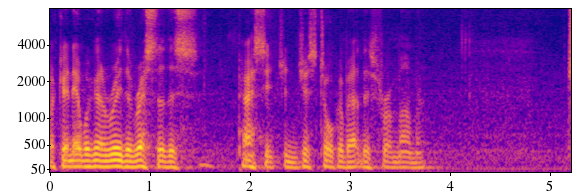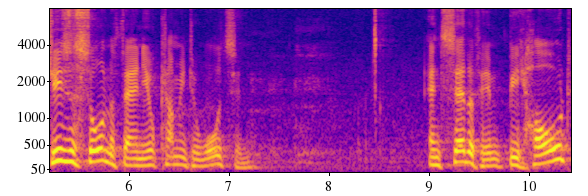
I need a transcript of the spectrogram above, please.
Okay, now we're going to read the rest of this passage and just talk about this for a moment. Jesus saw Nathanael coming towards him and said of him, Behold,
